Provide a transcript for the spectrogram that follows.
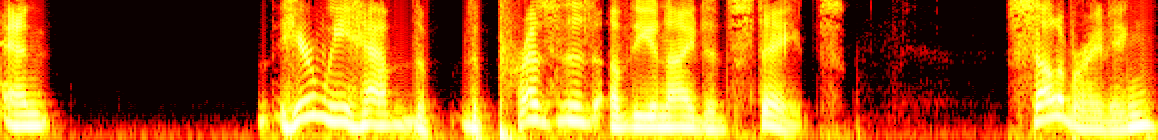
and here we have the the president of the United States celebrating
